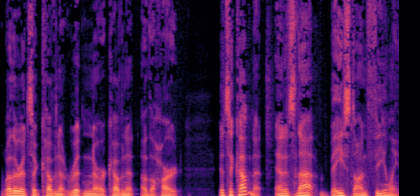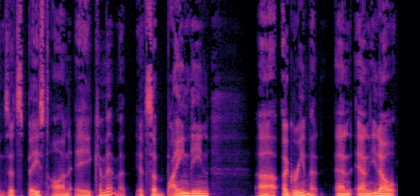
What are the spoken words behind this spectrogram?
whether it's a covenant written or a covenant of the heart, it's a covenant, and it's not based on feelings. It's based on a commitment. It's a binding uh, agreement, and and you know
